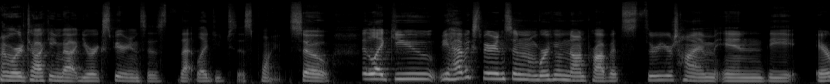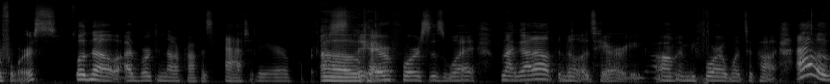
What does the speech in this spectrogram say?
And we're talking about your experiences that led you to this point. So like you you have experience in working with nonprofits through your time in the Air Force. Well, no, I worked in nonprofits after the Air Force. Oh, okay. The Air Force is what when I got out the military, um, and before I went to college, I have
